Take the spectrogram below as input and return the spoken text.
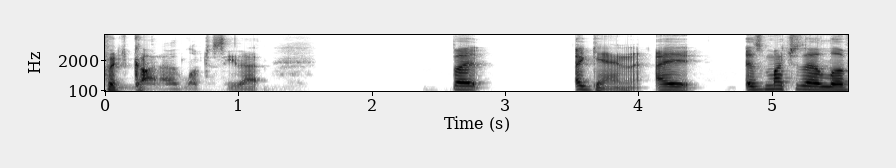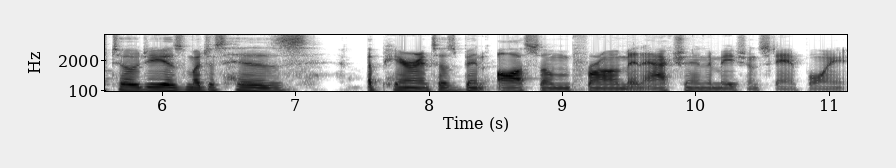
Which God, I would love to see that. But again, I as much as I love Toji, as much as his appearance has been awesome from an action animation standpoint,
